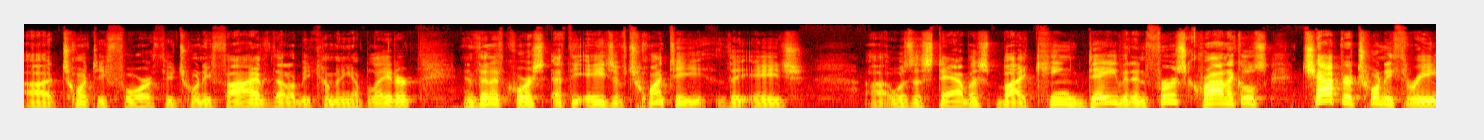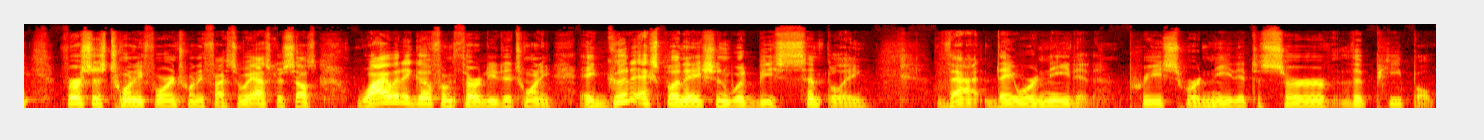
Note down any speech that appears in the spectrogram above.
uh, 24 through 25. That'll be coming up later. And then, of course, at the age of 20, the age uh, was established by King David in First Chronicles chapter 23, verses 24 and 25. So we ask ourselves, why would it go from 30 to 20? A good explanation would be simply that they were needed. Priests were needed to serve the people.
